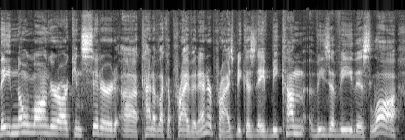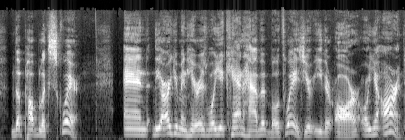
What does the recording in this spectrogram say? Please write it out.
they no longer are considered uh, kind of like a private enterprise because they've become vis a vis this law the public square. And the argument here is well, you can't have it both ways. You either are or you aren't.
